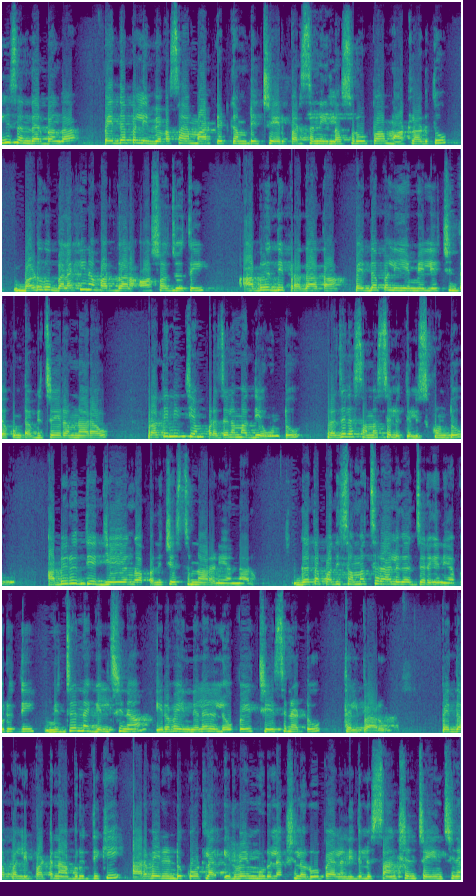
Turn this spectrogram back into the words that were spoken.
ఈ సందర్భంగా పెద్దపల్లి వ్యవసాయ మార్కెట్ కమిటీ చైర్పర్సన్ ఇళ్ళ స్వరూప మాట్లాడుతూ బడుగు బలహీన వర్గాల ఆశాజ్యోతి అభివృద్ధి ప్రదాత పెద్దపల్లి ఎమ్మెల్యే చింతకుంట విజయరమణారావు ప్రతినిత్యం ప్రజల మధ్య ఉంటూ ప్రజల సమస్యలు తెలుసుకుంటూ అభివృద్ధి ధ్యేయంగా పనిచేస్తున్నారని అన్నారు. గత పది సంవత్సరాలుగా జరిగిన అభివృద్ధి విజ్జన్న గెలిచిన ఇరవై నెలల లోపే చేసినట్టు తెలిపారు. పెద్దపల్లి పట్టణ అభివృద్ధికి అరవై రెండు కోట్ల ఇరవై మూడు లక్షల రూపాయల నిధులు శాంక్షన్ చేయించిన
